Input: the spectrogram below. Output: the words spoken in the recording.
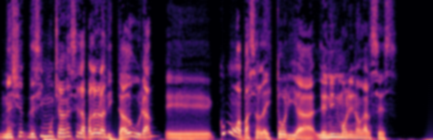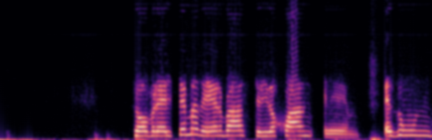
decís muchas veces la palabra dictadura, eh, ¿cómo va a pasar la historia Lenín Moreno Garcés? Sobre el tema de Herbas, querido Juan, eh, es un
